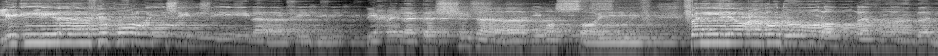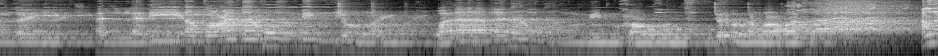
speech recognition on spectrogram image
লিইলাফি কুরাইশ ইলাফিহিম رحلة الشتاء والصيف فليعبدوا رب هذا البيت الذي أطعمهم من جوع وآمنهم من خوف বলুন আল্লাহ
